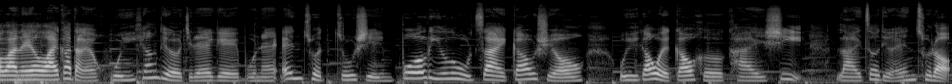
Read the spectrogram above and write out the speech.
好来呢，来甲大家分享到一个热门的演出，主行玻璃路在高雄，为九月九号开始来做着演出咯。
